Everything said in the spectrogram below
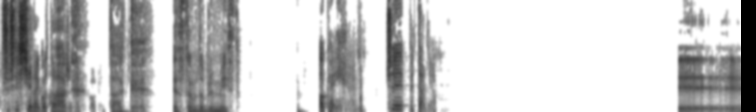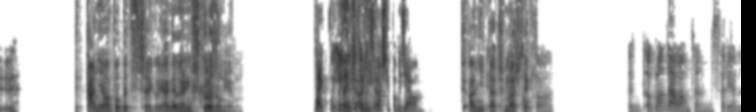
przyszliście na gotowe, tak, że tak powiem. Tak, jestem w dobrym miejscu. Okej. Okay. Czy pytania? Yy... Pytania wobec czego? Ja generalnie wszystko rozumiem. Tak, Pytanie, to tego, co właśnie powiedziałam. Czy Anita, czy masz tak... Oglądałam ten serial.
